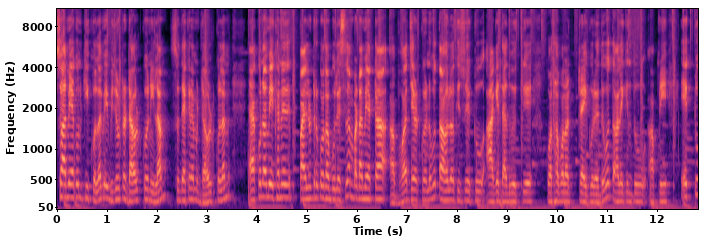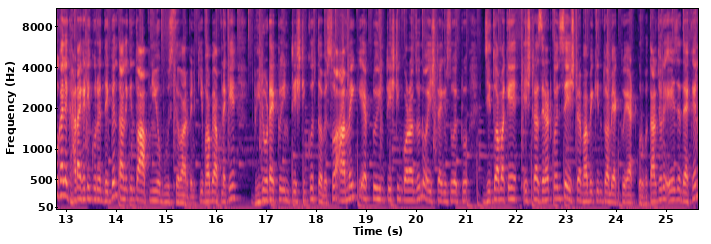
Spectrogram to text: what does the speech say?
সো আমি এখন কি করলাম? এই ভিডিওটা ডাউনলোড করে নিলাম। সো দেখেন আমি ডাউনলোড করলাম। এখন আমি এখানে পাইলটের কথা বলেছিলাম বাট আমি একটা ভয়েস জেনারেট করে নেব। তাহলে কিছু একটু আগে দাদু একটু কথা বলার ট্রাই করে দেবো। তাহলে কিন্তু আপনি একটু খালি ঘাটাঘাটি করে দেখবেন, তাহলে কিন্তু আপনিও বুঝতে পারবেন কীভাবে আপনাকে ভিডিওটা একটু ইন্টারেস্টিং করতে হবে। সো আমি একটু ইন্টারেস্টিং করার জন্য এক্সট্রা কিছু একটু, যেহেতু আমাকে এক্সট্রা জেনারেট করে দিচ্ছে এক্সট্রাভাবে কিন্তু আমি একটু অ্যাড করব। তার জন্য এই যে দেখেন,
